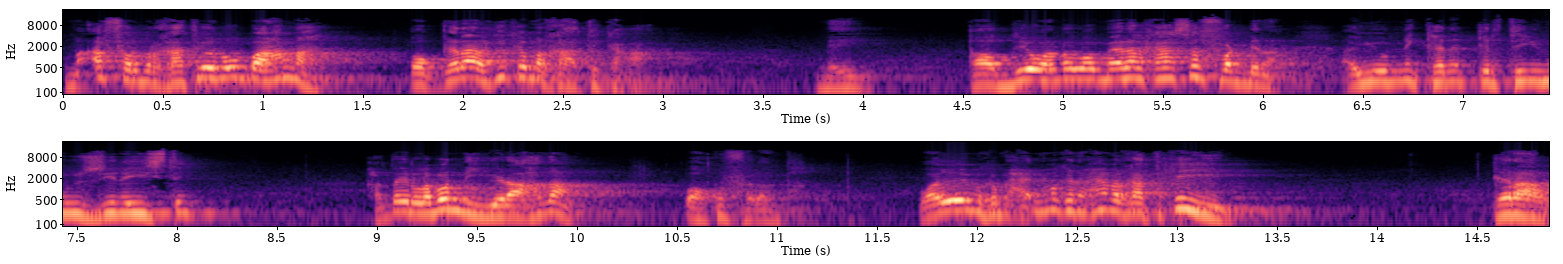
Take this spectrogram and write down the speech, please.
ma afar markhaati baynu u baahannahay oo qiraalkii ka markhaati kaca. May qaadiyo annagoo meel halkaasa fadhina ayuu ninkani qirtay inuu zinaystay. Hadday laba nin yidhaahdaan waa ku filanta. Waayo imika maa nimankan maxay markhaati ka yihiin? Qiraal.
